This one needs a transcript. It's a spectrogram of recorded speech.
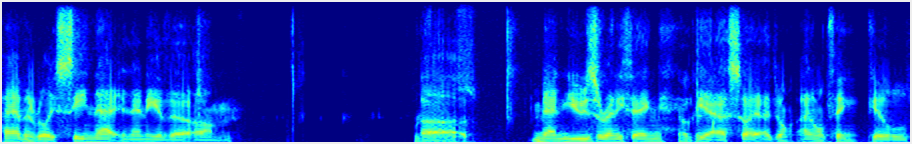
I haven't really seen that in any of the um, Uh? Menus or anything. Okay. Yeah, so I, I don't. I don't think it'll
